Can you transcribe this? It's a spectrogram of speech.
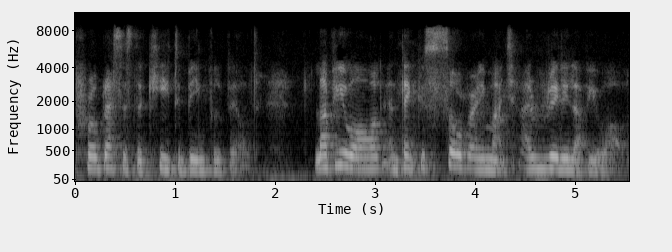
Progress is the key to being fulfilled. Love you all, and thank you so very much. I really love you all.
